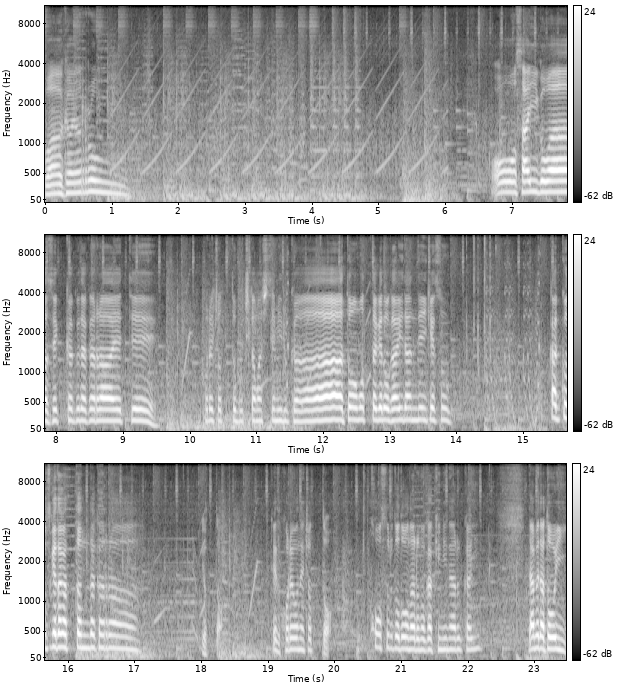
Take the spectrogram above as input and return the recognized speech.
バカ野郎おお最後はせっかくだからあえてこれちょっとぶちかましてみるかと思ったけど階段でいけそう。かっこつけたかったんだから。よっととりあえずこれをねちょっとこうするとどうなるのか気になるかい？ダメだ遠い。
